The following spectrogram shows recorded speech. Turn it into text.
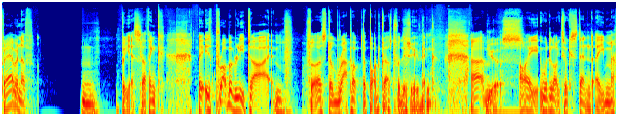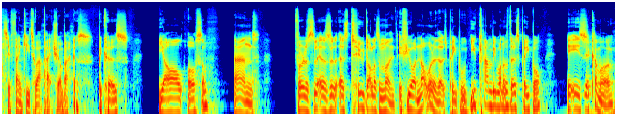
Fair enough. Mm. But yes, I think it is probably time for us to wrap up the podcast for this evening. Um, Yes. I would like to extend a massive thank you to our Patreon backers because y'all awesome. And for as little as, as $2 a month, if you are not one of those people, you can be one of those people. It is Yeah, come on.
